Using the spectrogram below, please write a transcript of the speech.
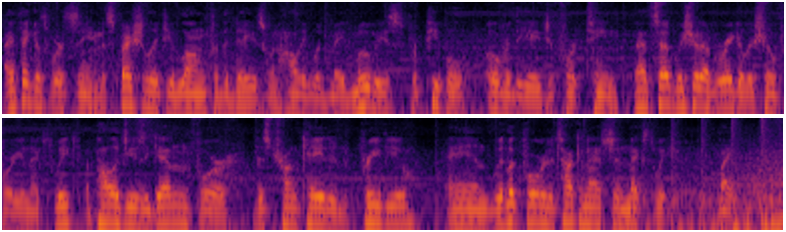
I think it's worth seeing, especially if you long for the days when Hollywood made movies for people over the age of 14. That said, we should have a regular show for you next week. Apologies again for this truncated preview, and we look forward to talking to you next week. Bye.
